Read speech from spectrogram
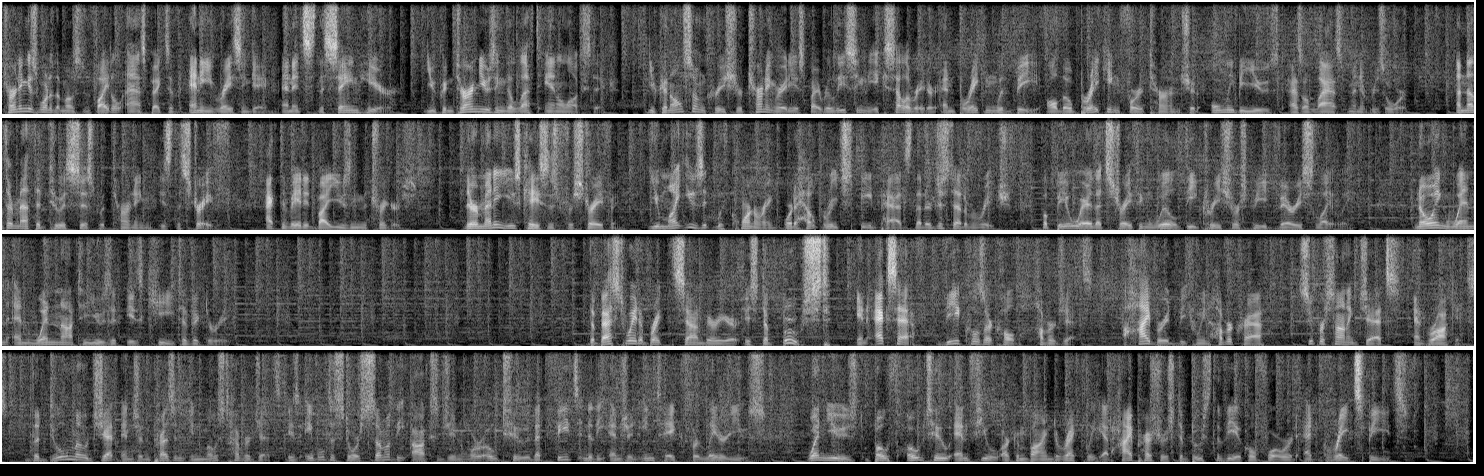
Turning is one of the most vital aspects of any racing game, and it's the same here. You can turn using the left analog stick. You can also increase your turning radius by releasing the accelerator and braking with B, although braking for a turn should only be used as a last minute resort. Another method to assist with turning is the strafe, activated by using the triggers. There are many use cases for strafing. You might use it with cornering or to help reach speed pads that are just out of reach, but be aware that strafing will decrease your speed very slightly. Knowing when and when not to use it is key to victory. The best way to break the sound barrier is to boost. In XF, vehicles are called hoverjets, a hybrid between hovercraft, supersonic jets, and rockets. The dual mode jet engine present in most hoverjets is able to store some of the oxygen or O2 that feeds into the engine intake for later use. When used, both O2 and fuel are combined directly at high pressures to boost the vehicle forward at great speeds.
